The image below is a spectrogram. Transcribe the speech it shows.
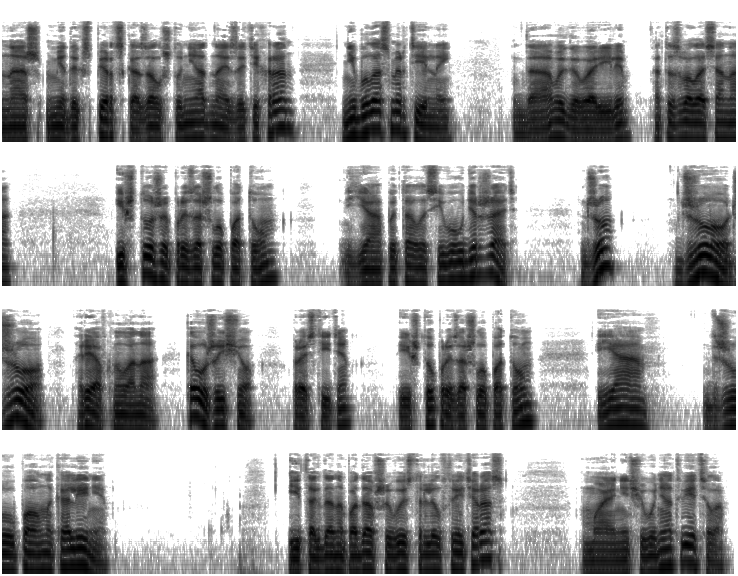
Наш медэксперт сказал, что ни одна из этих ран не была смертельной. «Да, вы говорили», — отозвалась она. «И что же произошло потом?» Я пыталась его удержать. «Джо?» «Джо, Джо!» — рявкнула она. «Кого же еще?» «Простите». «И что произошло потом?» «Я...» Джо упал на колени. «И тогда нападавший выстрелил в третий раз?» Майя ничего не ответила.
